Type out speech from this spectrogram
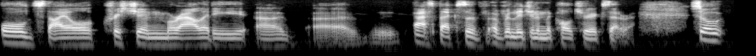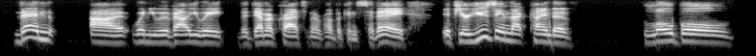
old style Christian morality, uh, uh, aspects of, of religion and the culture, et cetera. So then, uh, when you evaluate the Democrats and the Republicans today, if you're using that kind of global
